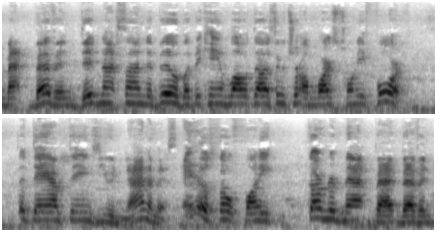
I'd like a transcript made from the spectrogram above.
Matt Bevin did not sign the bill but became law without a signature on March 24th. The damn thing's unanimous. It so funny? Governor Matt Be- Bevin,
